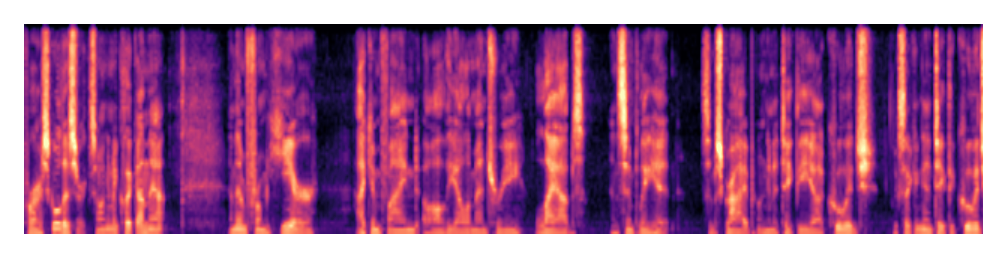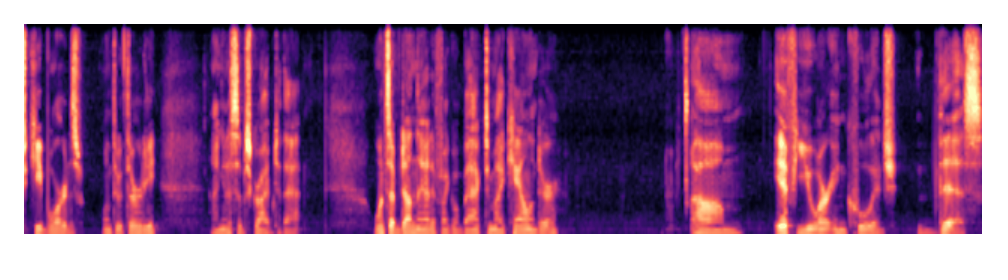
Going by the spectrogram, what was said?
for our school district. So I'm going to click on that. And then from here, I can find all the elementary labs and simply hit subscribe. I'm going to take the uh, Coolidge, looks like I'm going to take the Coolidge keyboards 1 through 30. I'm going to subscribe to that. Once I've done that, if I go back to my calendar, um, if you are in Coolidge, this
